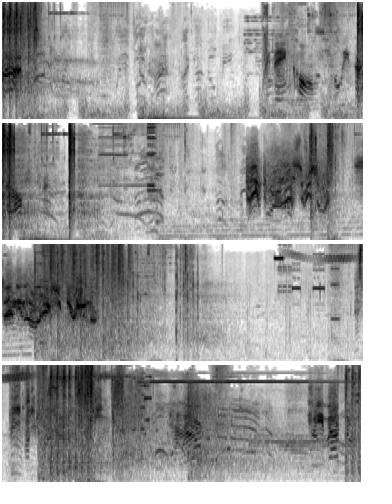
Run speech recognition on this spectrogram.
Fast. Remain calm. Police are now in transit. Time for our last resort. Send in our executioner. This beekeeper. Hello? Hey, Vato,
